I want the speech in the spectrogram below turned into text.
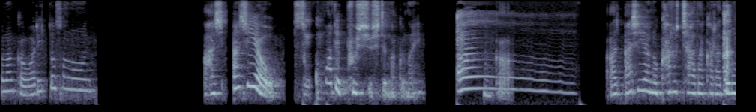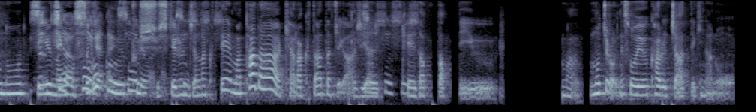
うん。なんか割とそのアジアジアをそこまでプッシュしてなくない？あなんかーアアジアのカルチャーだからどうのっていうのをすごくプッシュしてるんじゃなくてまあただキャラクターたちがアジア系だったっていうまあもちろんねそういうカルチャー的なのを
